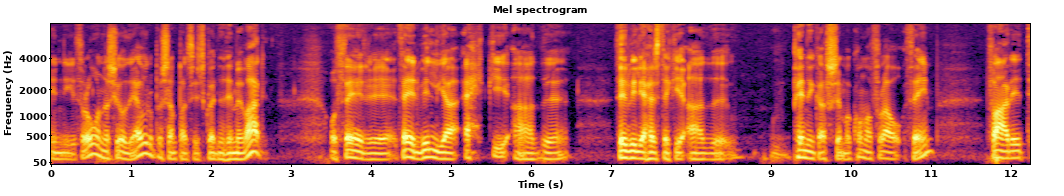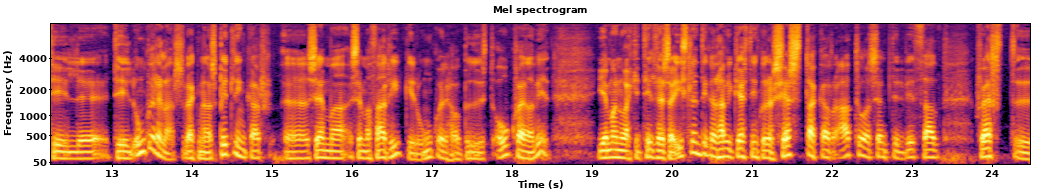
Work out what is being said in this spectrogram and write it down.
inn í þróunarsjóði Európa-sambandsins hvernig þeim er varið og þeir, eh, þeir vilja ekki að þeir vilja helst ekki að peningar sem að koma frá þeim farið til, eh, til ungverilands vegna spillingar uh, sem, a, sem að það ríkir og ungveri hafa byggðist ókvæða við. Ég man nú ekki til þess að Íslandingar hafi gert einhverja sérstakar aðtúasemtir við það hvert uh,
